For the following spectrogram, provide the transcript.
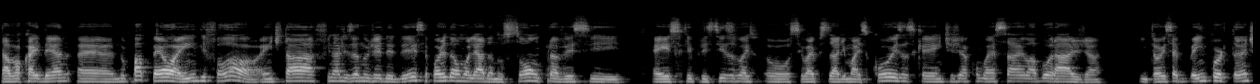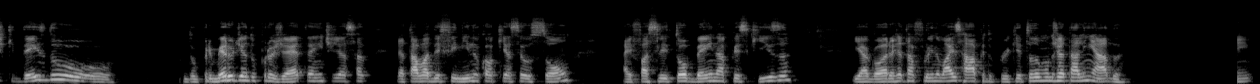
Tava com a ideia é, no papel ainda e falou, ó, a gente está finalizando o GDD, você pode dar uma olhada no som para ver se é isso que precisa vai, ou se vai precisar de mais coisas, que a gente já começa a elaborar já. Então isso é bem importante que desde o do primeiro dia do projeto a gente já já estava definindo qual que ia ser o som Aí facilitou bem na pesquisa e agora já está fluindo mais rápido, porque todo mundo já está alinhado. Sim.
